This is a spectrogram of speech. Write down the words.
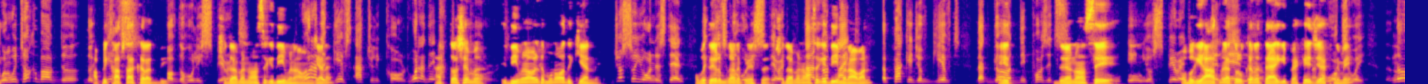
When we talk about the, the අපි කතා කරද්දී සුදාමන් වහන්සේගේ දීමනාවන් ගැන? ඒ දීමනාවලට මොනවද කියන්නේ ඔබ තේරුම් ගන්න Spirit සුදාමන් like දීමනාවන් දෙවියන් වහන්සේ ඔබගේ ආත්මය ඇතුළු කරන um, තෑගි පැකේජයක්. No.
